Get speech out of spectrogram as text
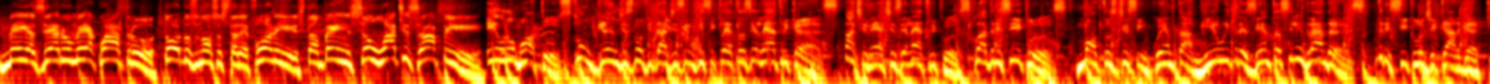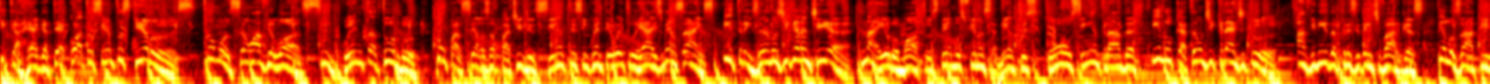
6064. Todos os nossos telefones também são WhatsApp. Euromotos, com grandes novidades em bicicletas elétricas, patinetes elétricos, quadriciclos, motos de 50 a 1.300 cilindradas, triciclo de carga que carrega até 400 quilos. Promoção Aveloz 50 Turbo, com parcelas a partir de 158 reais mensais e três anos de garantia. Na Euromotos temos financiamentos com ou sem entrada e no cartão de crédito. Avenida Presidente Vargas, pelo zap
